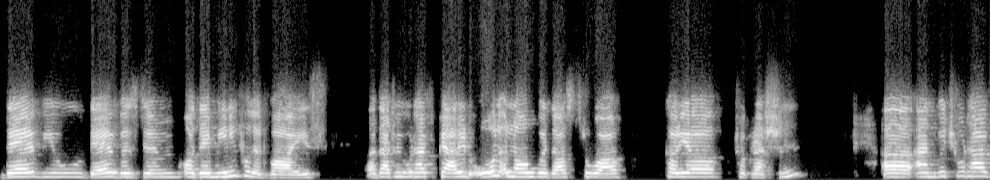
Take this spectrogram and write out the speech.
their view, their wisdom, or their meaningful advice uh, that we would have carried all along with us through our career progression, uh, and which would have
